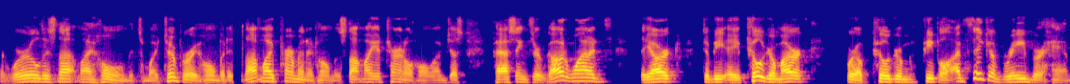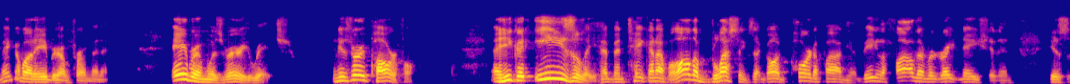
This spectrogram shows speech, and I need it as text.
The world is not my home. It's my temporary home, but it's not my permanent home. It's not my eternal home. I'm just passing through. God wanted the ark to be a pilgrim ark for a pilgrim people. I think of Abraham. Think about Abraham for a minute. Abraham was very rich and he was very powerful. And he could easily have been taken up with all the blessings that God poured upon him, being the father of a great nation and his,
